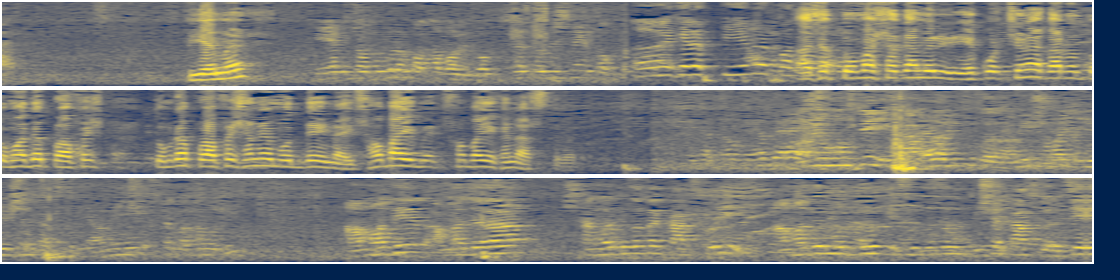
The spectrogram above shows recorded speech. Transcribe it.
হয়? পিএম এর আচ্ছা তোমার সাথে আমি ইয়ে করছি না কারণ তোমাদের প্রফেশন তোমরা প্রফেশনের মধ্যেই নাই সবাই সবাই এখানে আসতে পারে। আমাদের আমরা যারা সাংবাদিকতায় কাজ করি আমাদের মধ্যেও কিছু কিছু বিষয় কাজ করে যে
